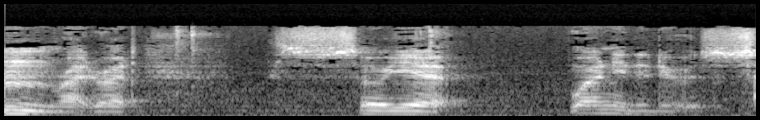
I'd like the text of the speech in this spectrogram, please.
Hmm, right, right. So yeah, what I need to do is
